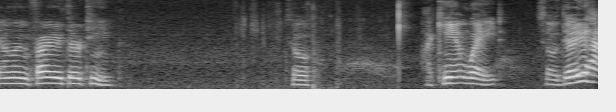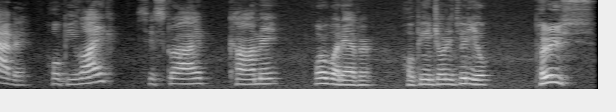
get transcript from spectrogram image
downloading Friday the 13th. So, I can't wait. So there you have it. Hope you like, subscribe, comment, or whatever. Hope you enjoyed this video. Peace!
